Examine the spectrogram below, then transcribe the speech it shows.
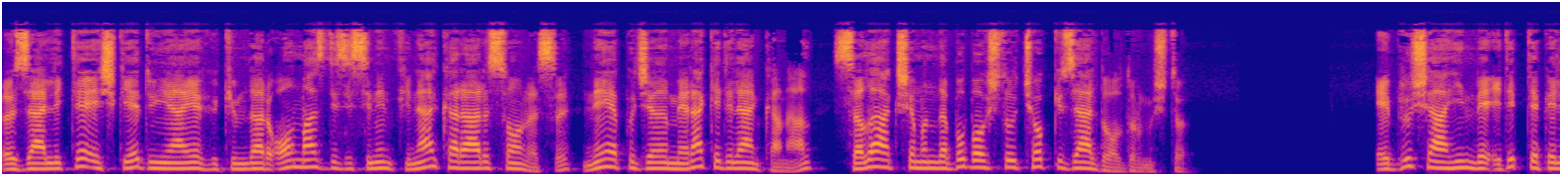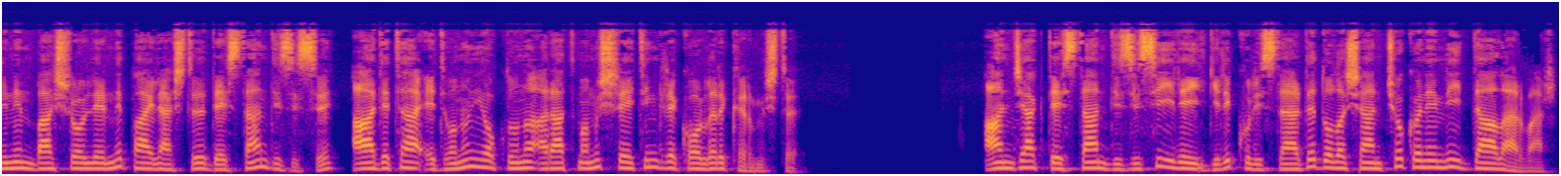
Özellikle Eşkıya Dünyaya Hükümdar Olmaz dizisinin final kararı sonrası ne yapacağı merak edilen kanal, salı akşamında bu boşluğu çok güzel doldurmuştu. Ebru Şahin ve Edip Tepeli'nin başrollerini paylaştığı Destan dizisi, adeta Edho'nun yokluğunu aratmamış reyting rekorları kırmıştı. Ancak Destan dizisi ile ilgili kulislerde dolaşan çok önemli iddialar var.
